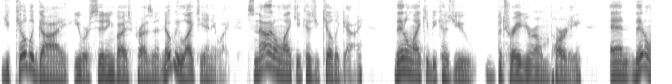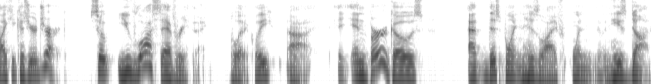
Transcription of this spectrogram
You killed a guy, you were sitting vice president, nobody liked you anyway. So now they don't like you because you killed a guy. They don't like you because you betrayed your own party, and they don't like you because you're a jerk. So you've lost everything politically. Uh, and Burr goes at this point in his life when, when he's done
